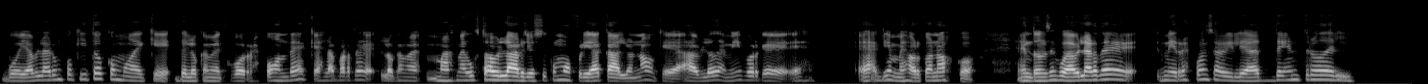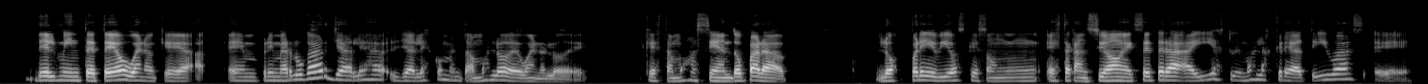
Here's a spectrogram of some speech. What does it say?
voy a hablar un poquito como de, que, de lo que me corresponde, que es la parte, lo que me, más me gusta hablar. Yo soy como Frida Kahlo, ¿no? Que hablo de mí porque es, es a quien mejor conozco. Entonces voy a hablar de mi responsabilidad dentro del, del minteteo. Bueno, que en primer lugar ya les, ya les comentamos lo de, bueno, lo de que estamos haciendo para los previos, que son esta canción, etcétera. Ahí estuvimos las creativas. Eh,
